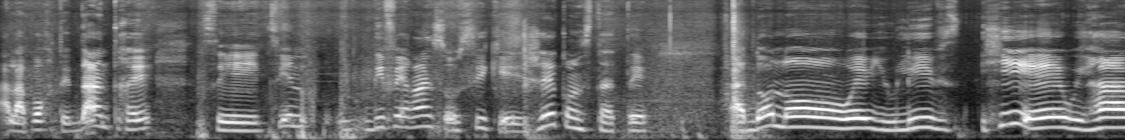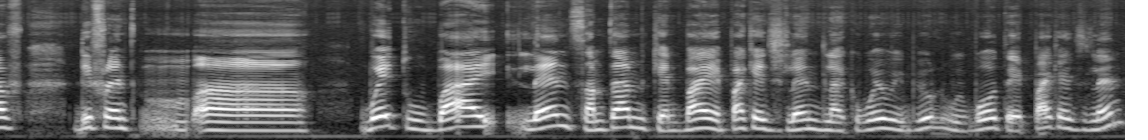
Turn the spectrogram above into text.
à la porte d'entrée. C'est une différence aussi que j'ai constatée. I don't know where you live. Here we have different uh, way to buy land sometimes you can buy a package land like where we built we bought a package land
